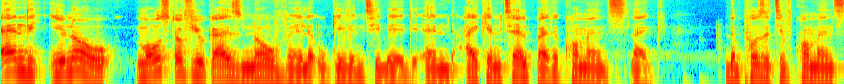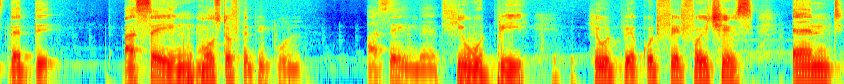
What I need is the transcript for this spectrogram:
and you know, most of you guys know Vele Ugiven Tibet, and I can tell by the comments, like the positive comments that they are saying most of the people are saying that he would be he would be a good fit for the Chiefs and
